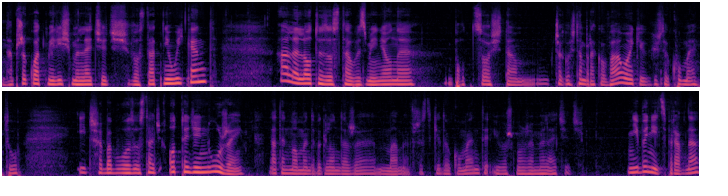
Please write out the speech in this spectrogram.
Na przykład mieliśmy lecieć w ostatni weekend, ale loty zostały zmienione, bo coś tam, czegoś tam brakowało, jakiegoś dokumentu i trzeba było zostać o tydzień dłużej. Na ten moment wygląda, że mamy wszystkie dokumenty i już możemy lecieć. Niby nic, prawda?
